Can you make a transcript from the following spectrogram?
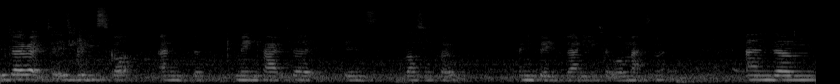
the director is Ridley Scott, and the main character is Russell Crowe, and he plays Gladiator or Maximus. And um,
